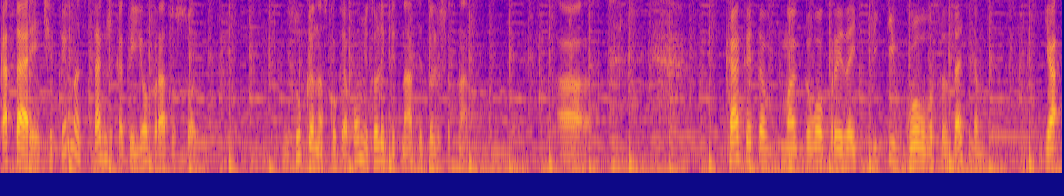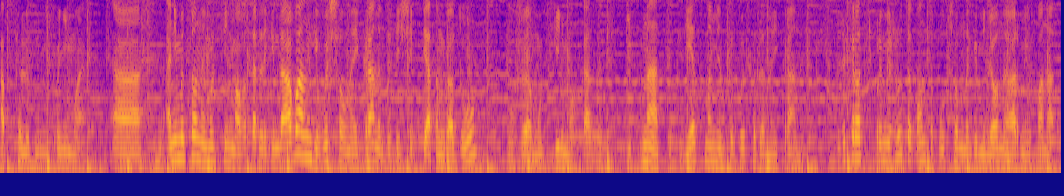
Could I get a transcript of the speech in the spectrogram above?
Катаре 14, так же, как и ее брату Сони. Зука, насколько я помню, то ли 15, то ли 16. А, как это могло произойти, прийти в голову создателям, я абсолютно не понимаю. А, анимационный мультфильм «Аватар. Легенда об Анге» вышел на экраны в 2005 году. Уже мультфильм оказывается 15 лет с момента выхода на экраны. И за короткий промежуток он заполучил многомиллионную армию фанатов,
